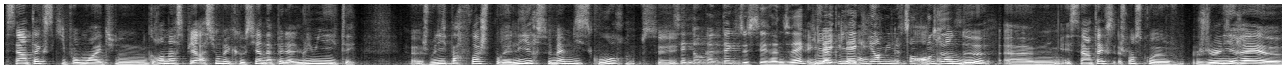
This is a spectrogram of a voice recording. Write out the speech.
C'est un texte qui, pour moi, est une grande inspiration, mais qui est aussi un appel à l'humilité. Euh, je me dis parfois, je pourrais lire ce même discours. C'est donc un texte de Stéphane Zweig. Il a, il a, écrit en 1932. En 32. Euh, c'est un texte, je pense que je le lirais euh,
